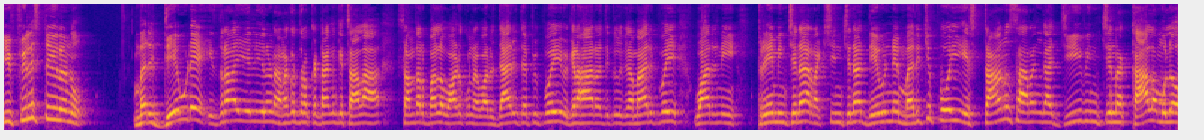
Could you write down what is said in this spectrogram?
ఈ ఫిలిస్తీన్లను మరి దేవుడే ఇజ్రాయేలీలను అనగదొక్కటానికి చాలా సందర్భాల్లో వాడుకున్నారు. వారు దారి తప్పిపోయి విగ్రహారాధికులుగా మారిపోయి వారిని ప్రేమించిన రక్షించిన దేవుణ్ణి మరిచిపోయి ఇష్టానుసారంగా జీవించిన కాలములో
